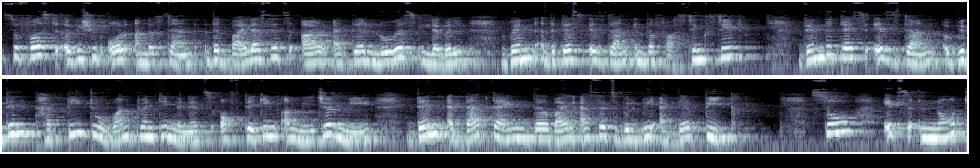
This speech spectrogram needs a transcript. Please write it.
So first uh, we should all understand that bile acids are at their lowest level when the test is done in the fasting state. When the test is done within 30 to 120 minutes of taking a major meal, then at that time the bile acids will be at their peak. So it's not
